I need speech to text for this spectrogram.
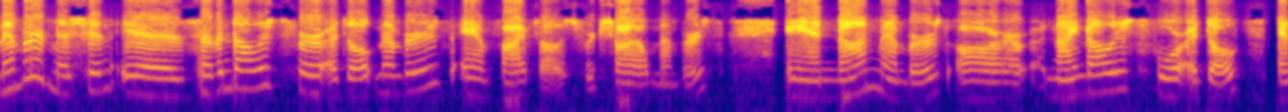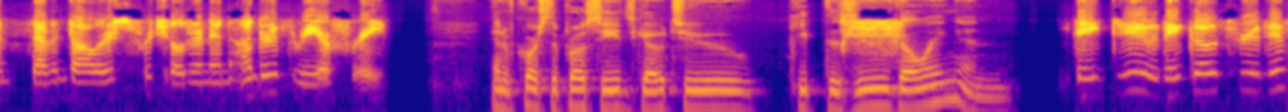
member admission is seven dollars for adult members and five dollars for child members, and non-members are nine dollars for adults and seven dollars for children, and under three are free. And of course, the proceeds go to keep the zoo going and they do. They go through this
